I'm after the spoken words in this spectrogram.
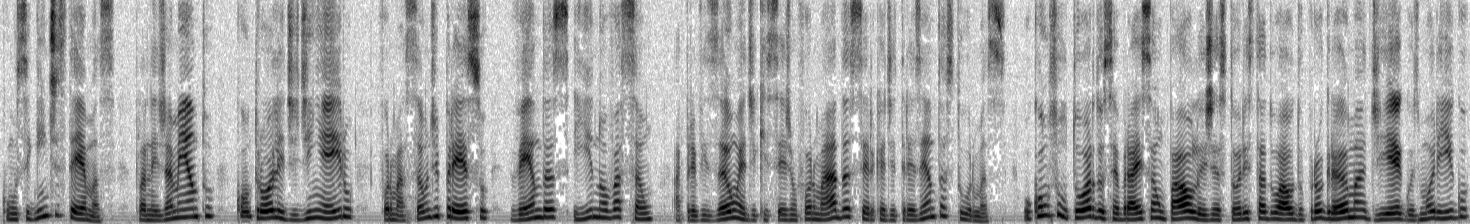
com os seguintes temas: planejamento, controle de dinheiro, formação de preço, vendas e inovação. A previsão é de que sejam formadas cerca de 300 turmas. O consultor do Sebrae São Paulo e gestor estadual do programa, Diego Esmorigo,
